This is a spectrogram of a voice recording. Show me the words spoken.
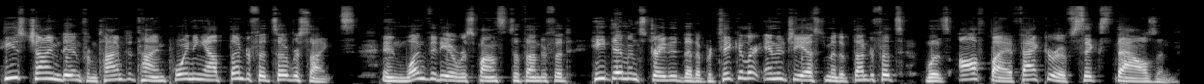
He's chimed in from time to time pointing out Thunderfoot's oversights. In one video response to Thunderfoot, he demonstrated that a particular energy estimate of Thunderfoot's was off by a factor of 6,000.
